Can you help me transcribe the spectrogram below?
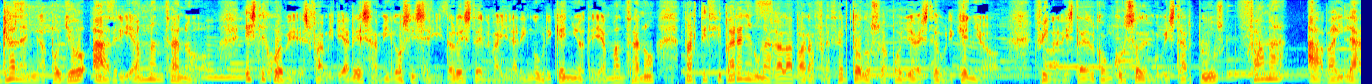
Gala en apoyo a Adrián Manzano. Este jueves, familiares, amigos y seguidores del bailarín ubriqueño Adrián Manzano participarán en una gala para ofrecer todo su apoyo a este ubriqueño, finalista del concurso de Movistar Plus Fama a Bailar.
